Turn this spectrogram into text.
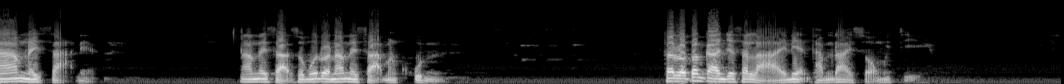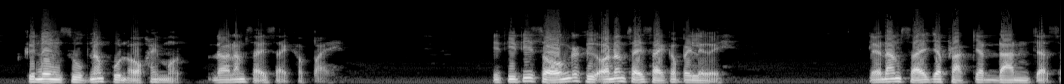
น้ำในสระเนี่ย น้ำในสระสมมติว่าน้ำในสระมันขุ่นถ้าเราต้องการจะสลายเนี่ยทำได้สองวิธี คือหนึ่งสูบน้ำขุ่นออกให้หมด แล้วน้ำใสใส่เข้าไป วิธีที่สองก็คือเอาน้ำใสใส่เข้าไปเลย แล้วน้ำใสจะผลักจะดันจะส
